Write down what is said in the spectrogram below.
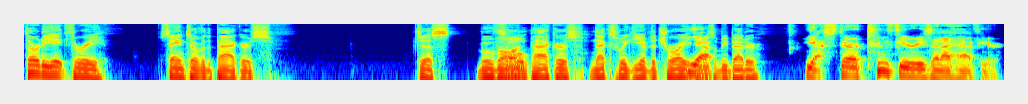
38-3, Saints over the Packers. Just move so, on, Packers. Next week you have Detroit. Yeah. Things will be better. Yes, there are two theories that I have here.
